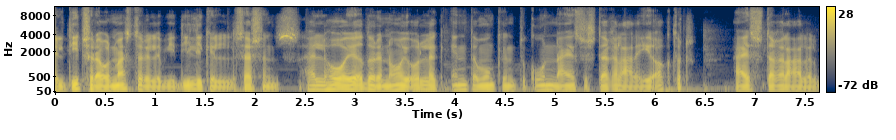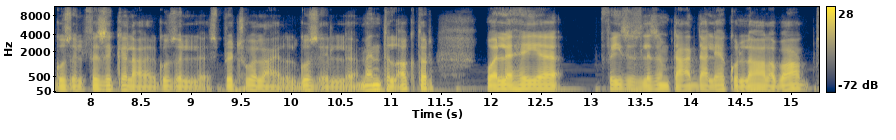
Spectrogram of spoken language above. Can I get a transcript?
ال teacher أو الماستر اللي بيدي لك ال sessions هل هو يقدر إن هو يقول لك أنت ممكن تكون عايز تشتغل على إيه أكتر؟ عايز تشتغل على الجزء ال physical على الجزء ال spiritual على الجزء ال mental أكتر؟ ولا هي phases لازم تعدي عليها كلها على بعض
